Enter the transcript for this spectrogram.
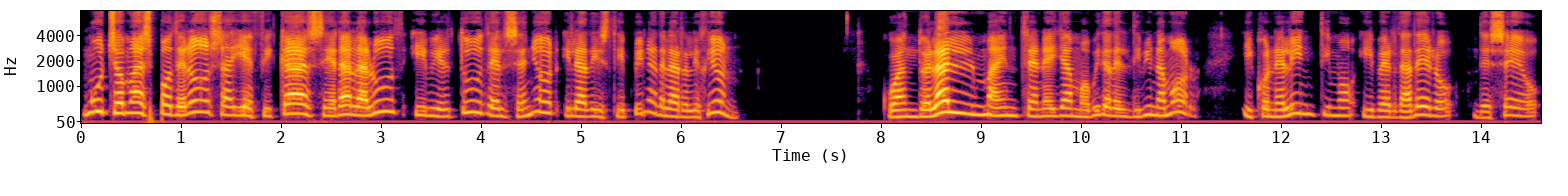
mucho más poderosa y eficaz será la luz y virtud del Señor y la disciplina de la religión. Cuando el alma entra en ella movida del divino amor y con el íntimo y verdadero deseo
